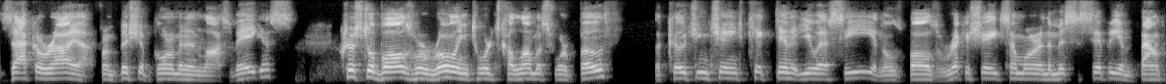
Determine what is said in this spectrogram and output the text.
Zachariah from Bishop Gorman in Las Vegas, crystal balls were rolling towards Columbus for both. The coaching change kicked in at USC, and those balls ricocheted somewhere in the Mississippi and bounced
